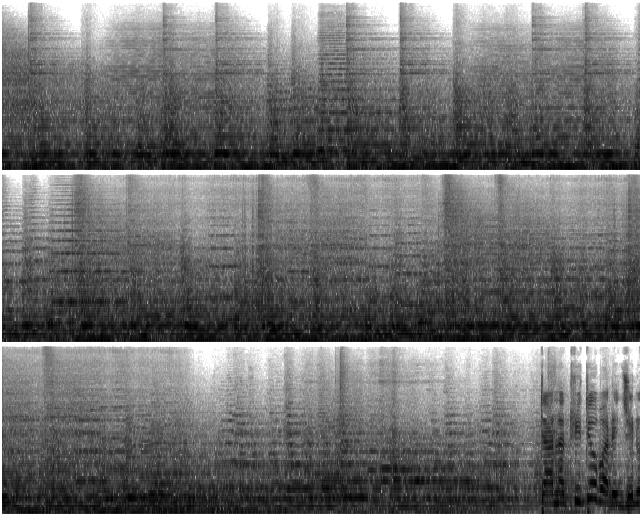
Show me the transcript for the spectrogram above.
Thank you. টানা তৃতীয়বারের জন্য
